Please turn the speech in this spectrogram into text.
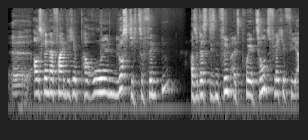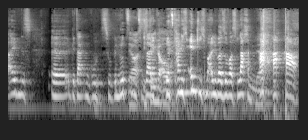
äh, ausländerfeindliche Parolen lustig zu finden. Also dass diesen Film als Projektionsfläche für ihr eigenes äh, Gedankengut zu benutzen Ja, und zu sagen, auch. jetzt kann ich endlich mal über sowas lachen. Ha.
